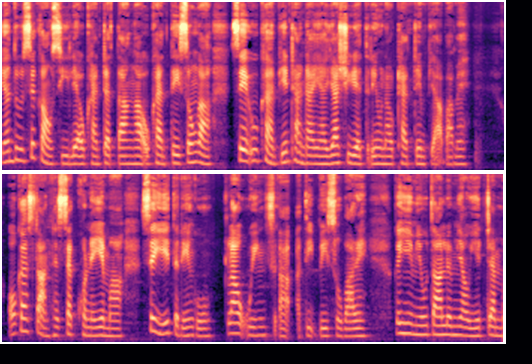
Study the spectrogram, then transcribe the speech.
ရန်သူစက်ကောင်စီလက်အောက်ခံတပ်သား9ဦးခန့်တေဆုံးက10ဦးခန့်ပြင်းထန်ဒဏ်ရာရရှိတဲ့တရင်နောက်ထပ်တင်ပြပါမယ်။ဩဂတ်စ်လ29ရက်မှာစစ်ရေးတရင်ကို Cloud Wings ကအတိပေးဆိုပါတယ်။ကရင်မျိုးသားလွတ်မြောက်ရေးတပ်မ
